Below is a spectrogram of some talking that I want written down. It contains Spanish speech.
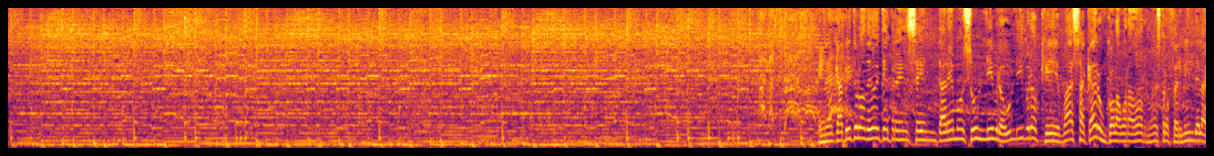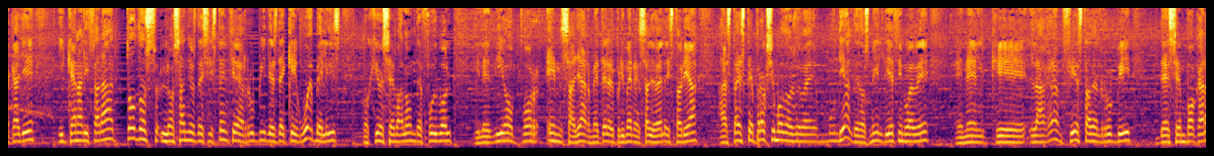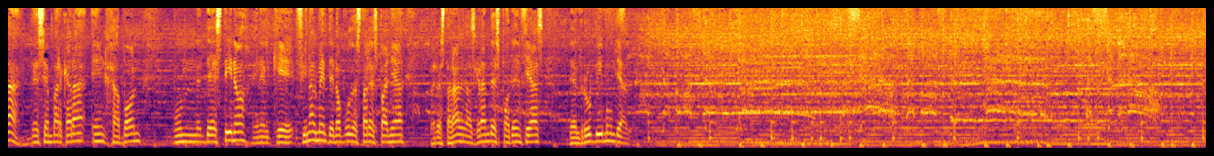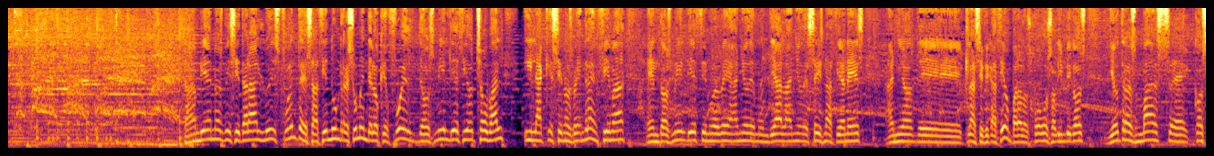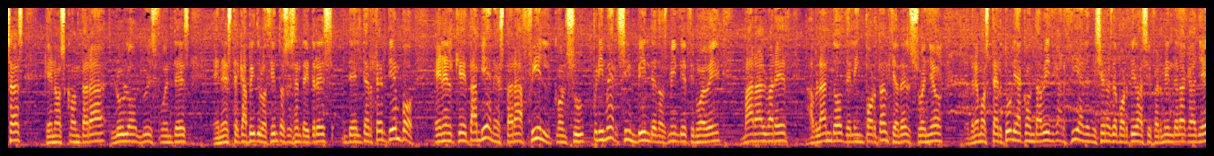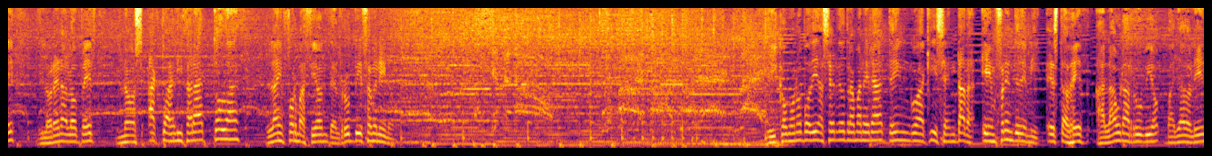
En el capítulo de hoy te presentaremos un libro, un libro que va a sacar un colaborador nuestro, Fermín de la Calle, y que analizará todos los años de existencia de rugby desde que Webelis cogió ese balón de fútbol y le dio por ensayar, meter el primer ensayo de la historia, hasta este próximo eh, Mundial de 2019, en el que la gran fiesta del rugby desembocará, desembarcará en Japón un destino en el que finalmente no pudo estar España, pero estarán las grandes potencias del rugby mundial. También nos visitará Luis Fuentes haciendo un resumen de lo que fue el 2018 Oval y la que se nos vendrá encima en 2019, año de Mundial, año de seis naciones, año de clasificación para los Juegos Olímpicos y otras más eh, cosas que nos contará Lulo Luis Fuentes en este capítulo 163 del tercer tiempo, en el que también estará Phil con su primer sin bin de 2019, Mar Álvarez hablando de la importancia del sueño. Tendremos tertulia con David García de Misiones Deportivas y Fermín de la Calle y Lorena López nos actualizará toda la información del rugby femenino. Y como no podía ser de otra manera, tengo aquí sentada enfrente de mí, esta vez a Laura Rubio, Valladolid,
